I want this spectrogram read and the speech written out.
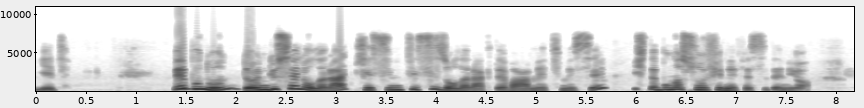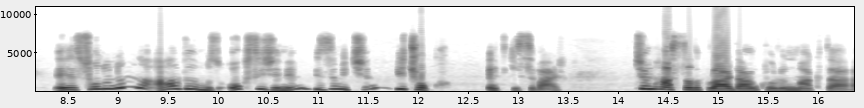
7. Ve bunun döngüsel olarak, kesintisiz olarak devam etmesi, işte buna sufi nefesi deniyor. E, solunumla aldığımız oksijenin bizim için birçok etkisi var. Tüm hastalıklardan korunmakta,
